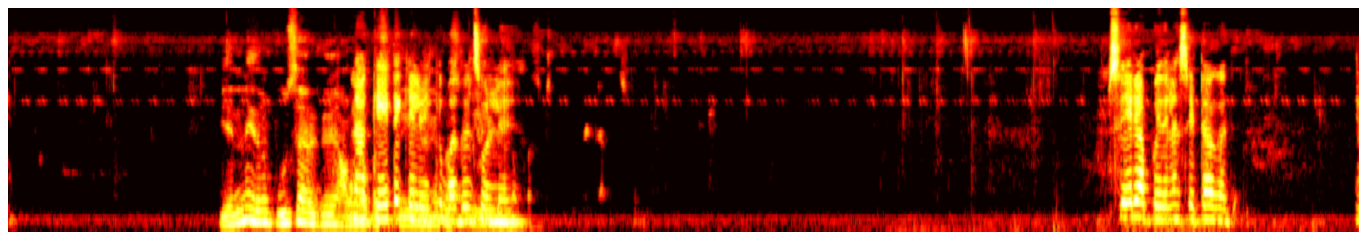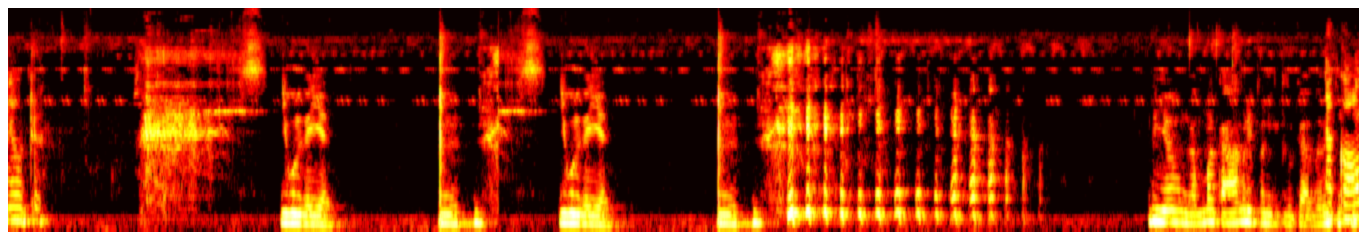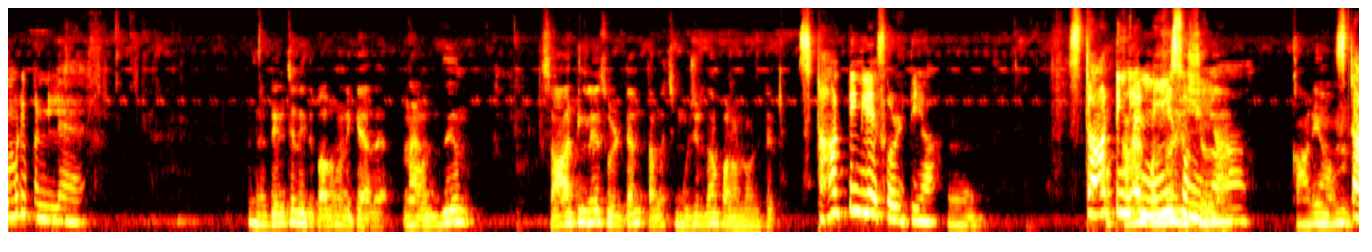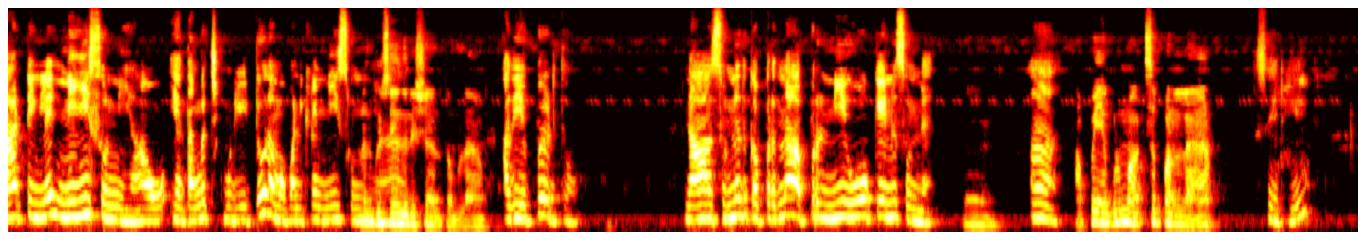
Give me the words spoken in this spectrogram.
என்ன இதெல்லாம் புதுசா இருக்கு? நான் கேட்ட கேள்விக்கு பதில் சொல்லு. சரி அப்போ இதெல்லாம் செட் ஆகாது. என்ன விட்டுரு. கொடு கைய. ம். கொடு கைய. ஐயோ உங்க அம்மா காமெடி பண்ணிட்டு இருக்காது? நான் காமெடி பண்ணல. இந்த டென்ஷன் இது பார்க்கணும்னு நினைக்காத. நான் வந்து ஸ்டார்டிங்லேயே சொல்லிட்டேன் தங்கச்சி முடிச்சுட்டு தான் பண்ணணும்ன்ட்டு. ஸ்டார்டிங்லேயே சொல்லிட்டியா? ம். ஸ்டார்டிங்ல கல்யாணம் நீ சொன்னியா? கல்யாணம். ஸ்டார்டிங்ல நீ சொன்னியா? ஓ, என் தங்கச்சிக்கு முடியட்டும் நம்ம பண்ணிக்கலாம் நீ ரெண்டு சொன்னியா? பேரும் சேர்ந்து டிசிஷன் எடுத்தோம்ல. அது எப்போ எடுத்தோம்? நான் சொன்னதுக்கு அப்புறம் தான் அப்புறம் நீ ஓகேன்னு சொன்னேன் ம். ஆ. அப்போ என் குடும்பம் அக்செப்ட் பண்ணல. சரி.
